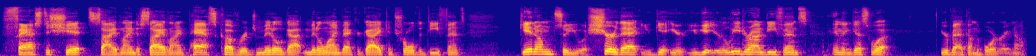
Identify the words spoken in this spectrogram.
Fast as shit, sideline to sideline, pass coverage, middle got middle linebacker guy, control the defense. Get them so you assure that you get your you get your leader on defense, and then guess what? You're back on the board right now.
